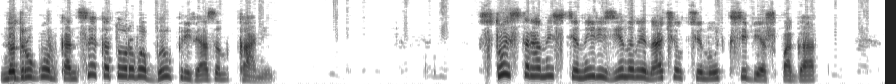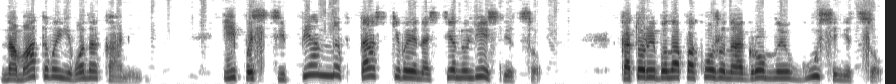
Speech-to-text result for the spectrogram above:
на другом конце которого был привязан камень. С той стороны стены резиновый начал тянуть к себе шпагат, наматывая его на камень и постепенно втаскивая на стену лестницу, которая была похожа на огромную гусеницу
